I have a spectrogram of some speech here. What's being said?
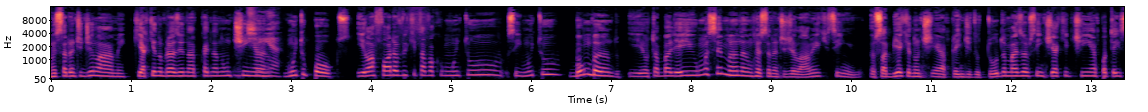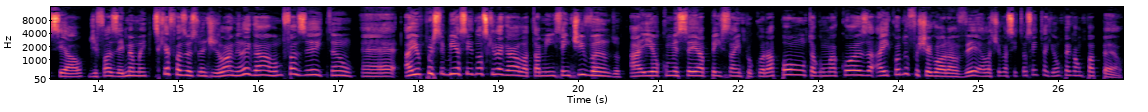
um restaurante de lamen, que aqui no Brasil na época ainda não tinha, tinha. muito poucos. E lá fora eu vi que tava com muito, assim, muito bombando. E eu trabalhei uma semana num restaurante de lamen, que sim, eu sabia que eu não tinha aprendido tudo, mas eu sentia que tinha potencial de fazer. Minha mãe, você quer fazer um restaurante de lamen? Legal, vamos fazer então. É, aí eu percebi assim, nossa, que legal, ela tá me incentivando. Aí eu comecei a pensar em procurar ponta, alguma coisa. Aí quando fui chegou a hora a ver, ela chegou assim, então senta aqui, vamos pegar um papel.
